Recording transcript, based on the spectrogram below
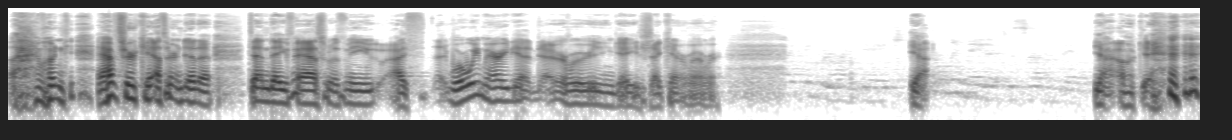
When after Catherine did a ten day fast with me, I were we married yet or were we engaged? I can't remember. Yeah. Yeah. Okay.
